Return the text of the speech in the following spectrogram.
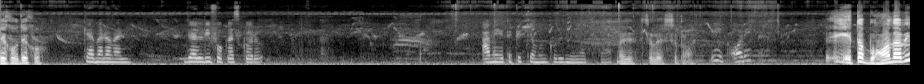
দেখো দেখো। ক্যামেরাম্যান জলদি ফোকাস করো। আমি এটাকে কেমন করে নিয়ে আসব? এই যে চলে এসছে তোমার। এই অরেক। এই এটা ভঙা দাবি।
